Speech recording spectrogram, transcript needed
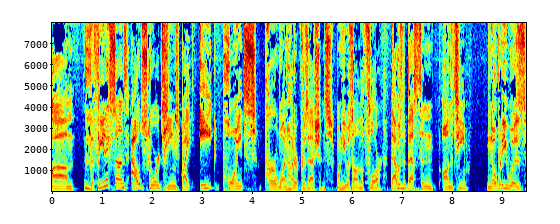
Um, the Phoenix Suns outscored teams by eight points per 100 possessions when he was on the floor. That was the best in on the team. Nobody was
